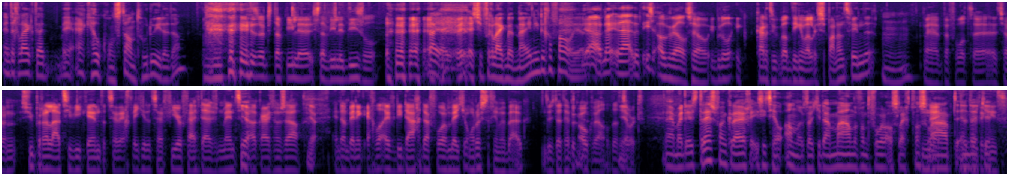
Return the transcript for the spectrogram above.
En tegelijkertijd ben je eigenlijk heel constant. Hoe doe je dat dan? een soort stabiele, stabiele diesel. nou ja, als je vergelijkt met mij in ieder geval. Ja. Ja, nee, nou, dat is ook wel zo. Ik bedoel, ik kan natuurlijk wel dingen wel eens spannend vinden. Mhm. Eh, bijvoorbeeld eh, zo'n superrelatieweekend. Dat zijn echt, weet je, dat zijn 4.000, 5.000 mensen Ja. bij elkaar in zo'n zaal. Ja. En dan ben ik echt wel even die dagen daarvoor een beetje onrustig in mijn buik. Dus dat heb ik ook wel, dat soort. Nee, maar de stress van krijgen is iets heel anders. Dat je daar maanden van tevoren al slecht van slaapt. nee, en dat dat heb je, ik niet.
